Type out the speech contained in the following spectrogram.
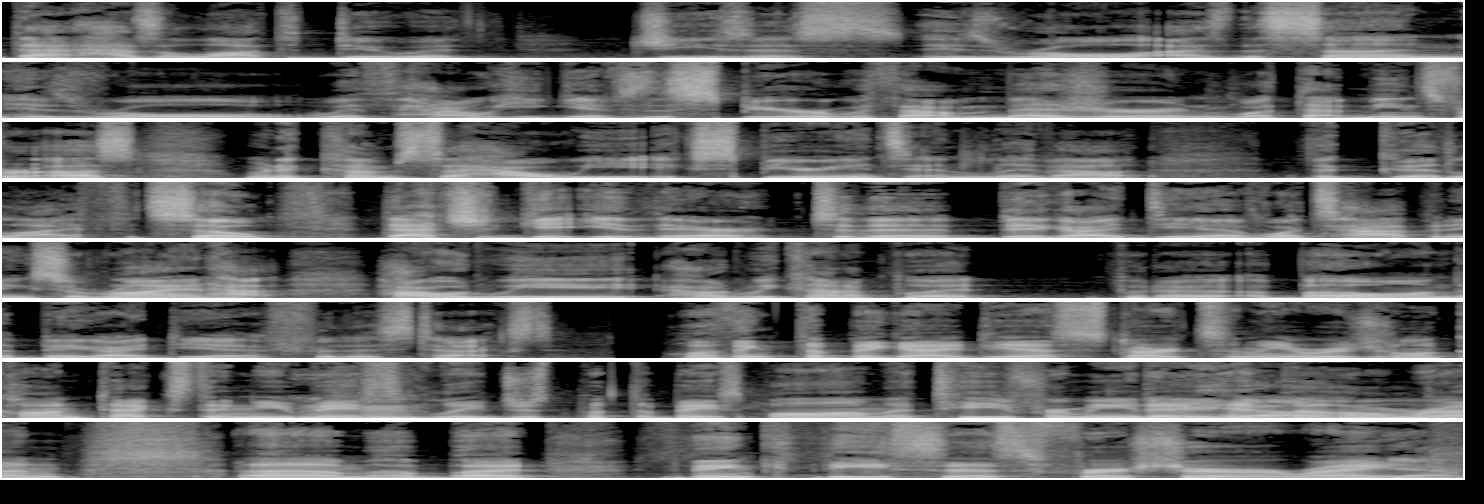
that has a lot to do with Jesus, his role as the Son, his role with how he gives the Spirit without measure, and what that means for us when it comes to how we experience and live out the good life. So that should get you there to the big idea of what's happening. So Ryan, how how would we how would we kind of put put a, a bow on the big idea for this text? Well, I think the big idea starts in the original context, and you basically just put the baseball on the tee for me to Mm-hmm. hit go. the home run. Um, but think thesis for sure, right? Yeah.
